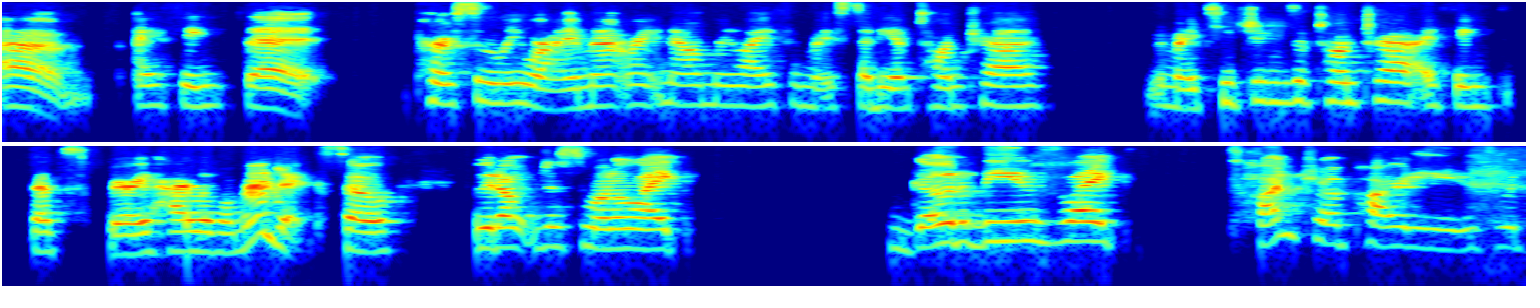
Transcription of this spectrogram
um, I think that personally, where I'm at right now in my life and my study of Tantra and my teachings of Tantra, I think that's very high level magic. So we don't just want to like go to these like tantra parties, which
